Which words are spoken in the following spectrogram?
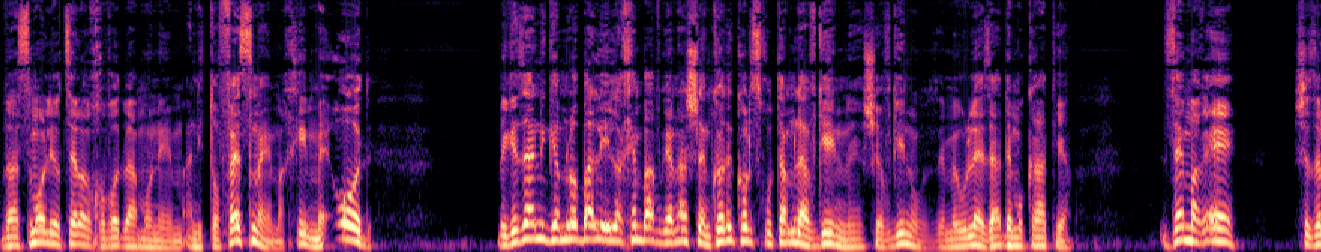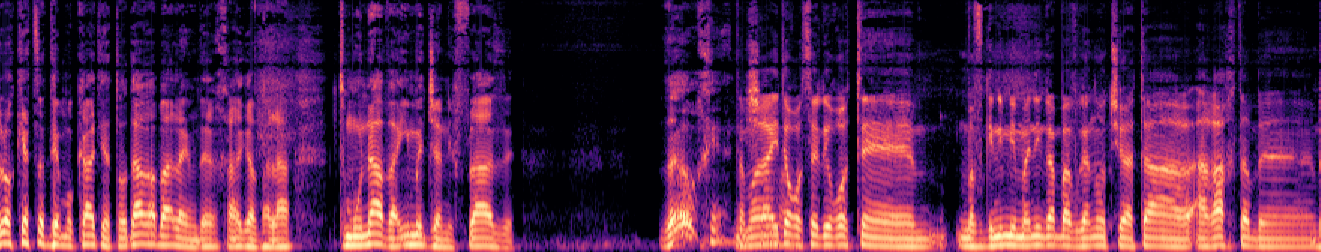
והשמאל יוצא לרחובות בהמוניהם. אני תופס מהם, אחי, מאוד. בגלל זה אני גם לא בא להילחם בהפגנה שלהם. קודם כל זכותם להפגין, שיפגינו, זה מעולה, זה הדמוקרטיה. זה מראה שזה לא קץ הדמוקרטיה, תודה רבה להם דרך אגב על התמונה והאימג' הנפלא הזה. זהו אחי, אתה אומר. היית רוצה לראות אה, מפגינים ימנים גם בהפגנות שאתה ערכת ב- ב-.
